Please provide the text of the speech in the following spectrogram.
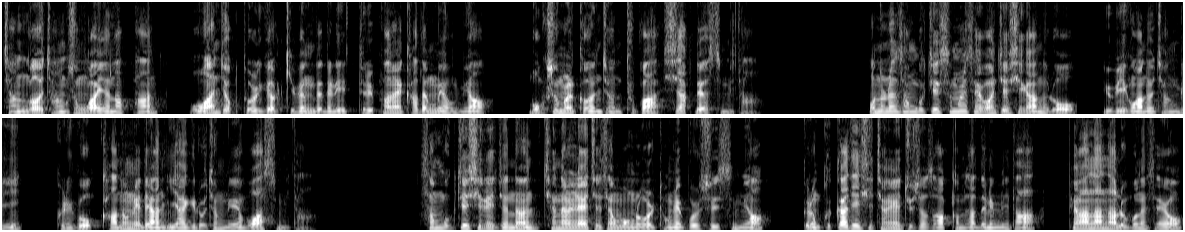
장거 장순과 연합한 오한족 돌격 기병대들이 들판을 가득 메우며 목숨을 건 전투가 시작되었습니다. 오늘은 삼국지 23번째 시간으로 유비관우 장비 그리고 간홍에 대한 이야기로 정리해 보았습니다. 삼국지 시리즈는 채널 내 재생 목록을 통해 볼 수 있으며 그럼 끝까지 시청해 주셔서 감사드립니다. 평안한 하루 보내세요.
